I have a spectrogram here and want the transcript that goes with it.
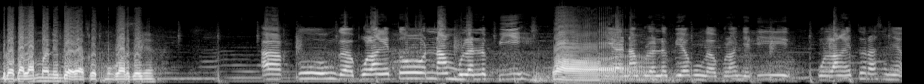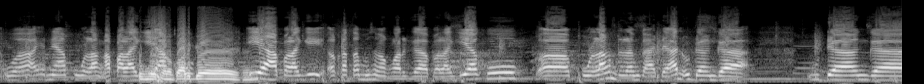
Berapa lama nih mbak gak ketemu keluarganya? Aku nggak pulang itu enam bulan lebih. Wah. ya enam bulan lebih aku nggak pulang. Jadi pulang itu rasanya wah akhirnya pulang. Apalagi sama aku keluarga. ya? Iya apalagi eh, ketemu sama keluarga. Apalagi aku eh, pulang dalam keadaan udah nggak udah nggak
